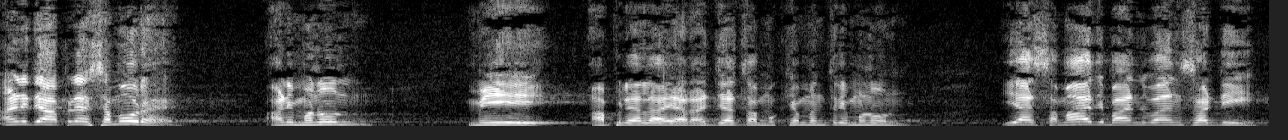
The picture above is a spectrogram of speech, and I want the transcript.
आणि ते आपल्यासमोर आहे. आणि म्हणून मी आपल्याला या राज्याचा मुख्यमंत्री म्हणून या समाज बांधवांसाठी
